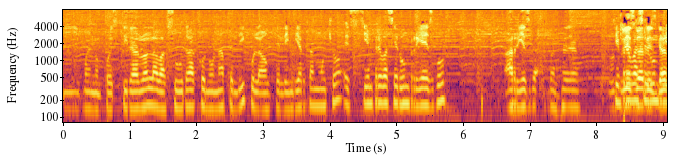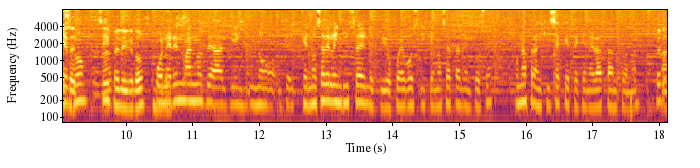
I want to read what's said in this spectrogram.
y bueno, pues tirarlo a la basura con una película, aunque le inviertan mucho, es siempre va a ser un riesgo arriesga, eh, siempre va a ser un riesgo, sí, Peligroso. poner en manos de alguien no de- que no sea de la industria de los videojuegos y que no sea talentoso una franquicia que te genera tanto, ¿no? Pero,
